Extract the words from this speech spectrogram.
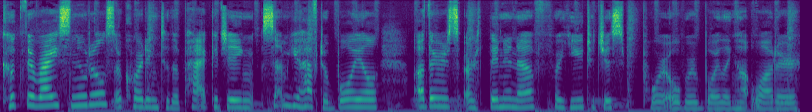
Cook the rice noodles according to the packaging. Some you have to boil, others are thin enough for you to just pour over boiling hot water.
